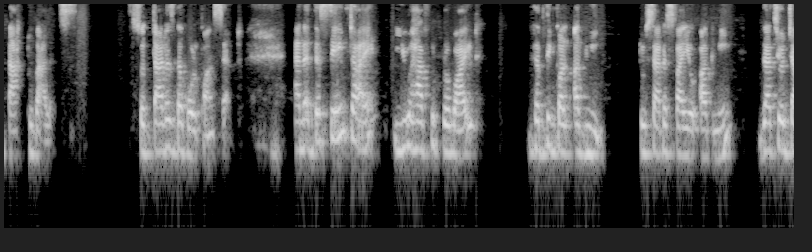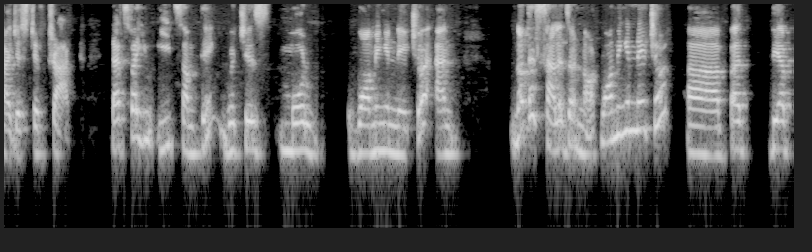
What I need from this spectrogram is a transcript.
back to balance. So that is the whole concept. And at the same time, you have to provide something called Agni to satisfy your Agni. That's your digestive tract. That's why you eat something which is more warming in nature. And not that salads are not warming in nature, uh, but they are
